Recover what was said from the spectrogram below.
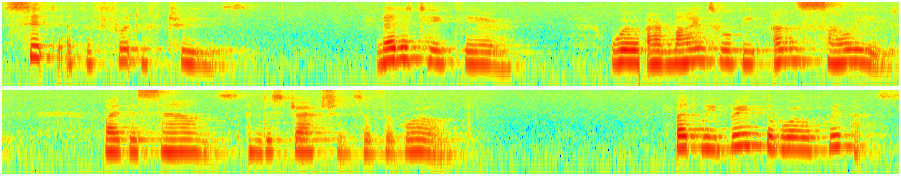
sit at the foot of trees, meditate there, where our minds will be unsullied by the sounds and distractions of the world. But we bring the world with us.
